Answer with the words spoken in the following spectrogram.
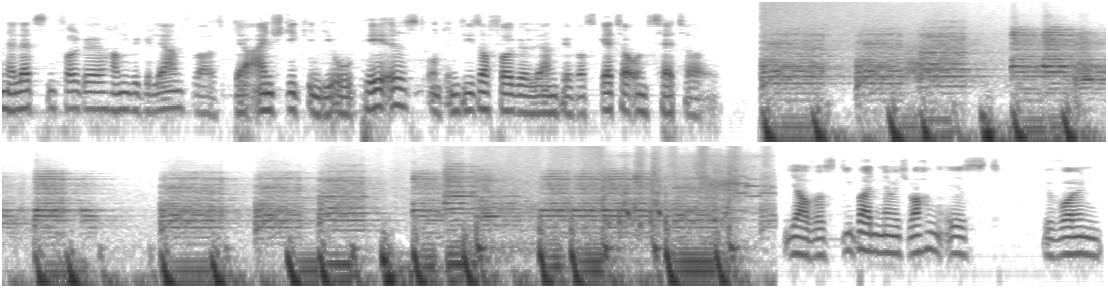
In der letzten Folge haben wir gelernt, was der Einstieg in die OOP ist und in dieser Folge lernen wir, was Getter und Setter ist. Ja, was die beiden nämlich machen ist, wir wollen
